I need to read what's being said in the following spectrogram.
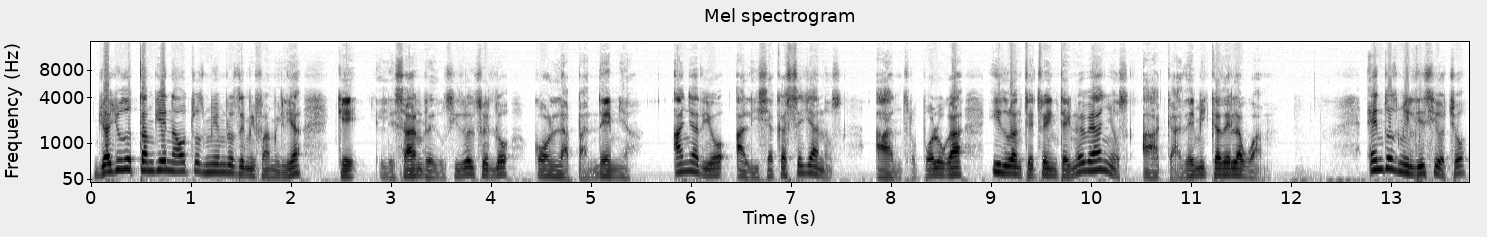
Yo ayudo también a otros miembros de mi familia que les han reducido el sueldo con la pandemia, añadió Alicia Castellanos, antropóloga y durante 39 años académica de la UAM. En 2018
